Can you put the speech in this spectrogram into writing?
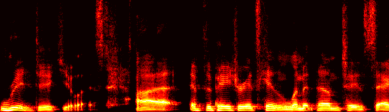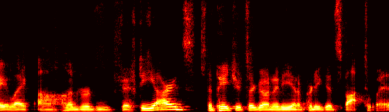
ridiculous. Uh, if the Patriots can limit them to say like 150 yards, the Patriots are going to be in a pretty good spot to win.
